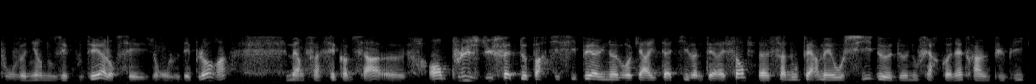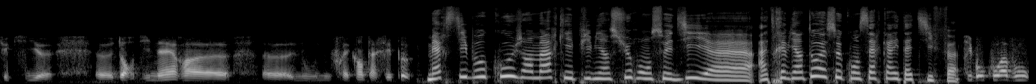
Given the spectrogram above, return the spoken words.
pour venir nous écouter. Alors c'est on le déplore. Hein. Mais enfin, c'est comme ça. Euh, en plus du fait de participer à une œuvre caritative intéressante, euh, ça nous permet aussi de, nous faire connaître à un public qui, euh, d'ordinaire, nous, nous, fréquente assez peu. Merci beaucoup, Jean-Marc. Et puis, bien sûr, on se dit à très bientôt à ce concert caritatif. Merci beaucoup à vous.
